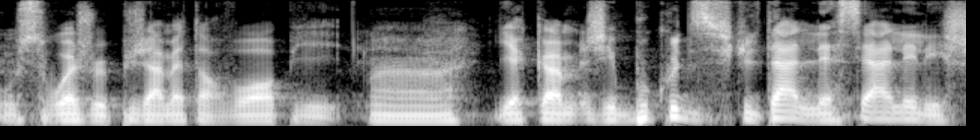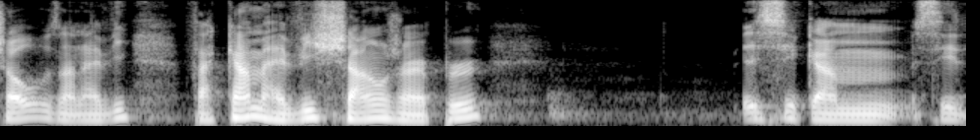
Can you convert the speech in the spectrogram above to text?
ou soit je veux plus jamais te revoir. Puis il y a comme j'ai beaucoup de difficultés à laisser aller les choses dans la vie. Fait que quand ma vie change un peu, c'est comme c'est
